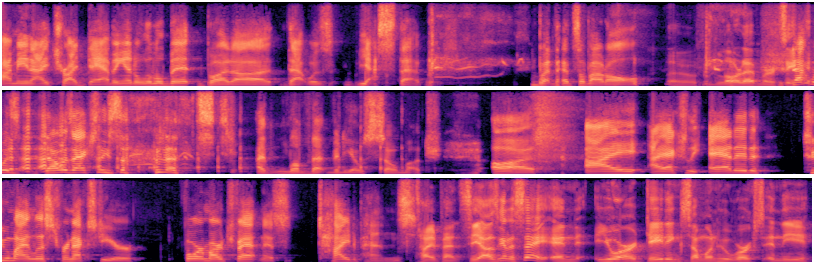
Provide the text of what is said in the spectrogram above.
I mean, I tried dabbing it a little bit, but uh, that was yes, that. but that's about all. Oh, Lord have mercy. that was that was actually so, that's I love that video so much. Uh I I actually added to my list for next year for March Fatness Tide pens. Tide Pens. See, I was gonna say, and you are dating someone who works in the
